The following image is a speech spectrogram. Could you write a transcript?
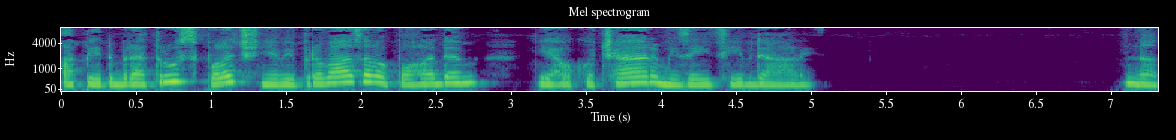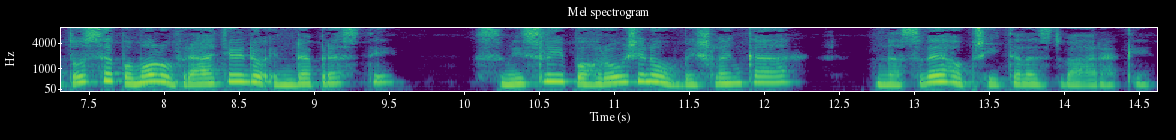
a pět bratrů společně vyprovázelo pohledem jeho kočár mizející v dáli. Na to se pomalu vrátili do Indaprasty, s myslí pohrouženou v myšlenkách na svého přítele z Dváraky.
